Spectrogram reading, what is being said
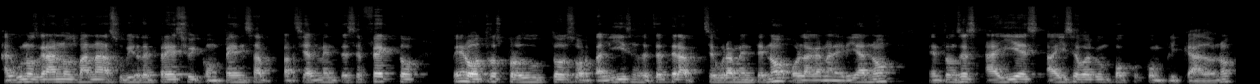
Algunos granos van a subir de precio y compensa parcialmente ese efecto, pero otros productos, hortalizas, etcétera, seguramente no, o la ganadería no. Entonces ahí, es, ahí se vuelve un poco complicado, ¿no?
